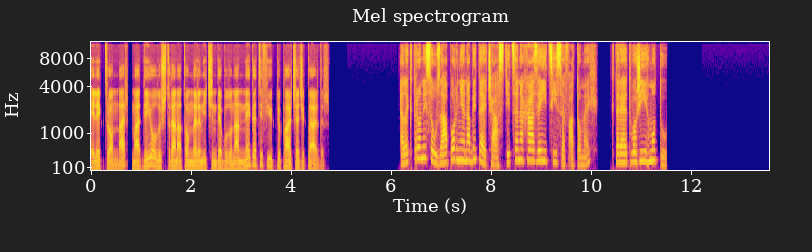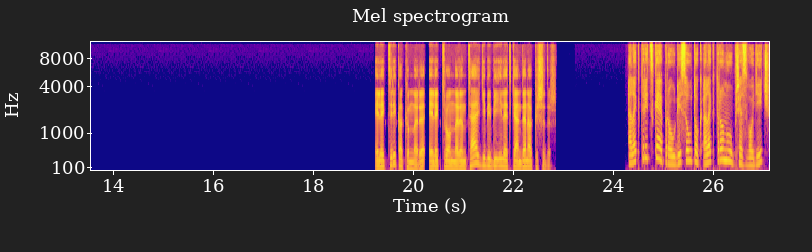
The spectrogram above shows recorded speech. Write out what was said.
Elektronlar, maddeyi oluşturan atomların içinde bulunan negatif yüklü parçacıklardır. Elektrony jsou záporně nabité částice nacházející se v atomech, které tvoří hmotu. Elektrik akımları, elektronların tel gibi bir iletkenden akışıdır. Elektrické proudy jsou tok elektronů přes vodič,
